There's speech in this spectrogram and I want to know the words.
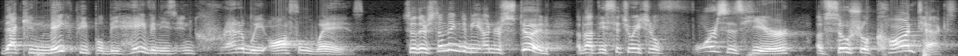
that can make people behave in these incredibly awful ways. So there's something to be understood about these situational forces here of social context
